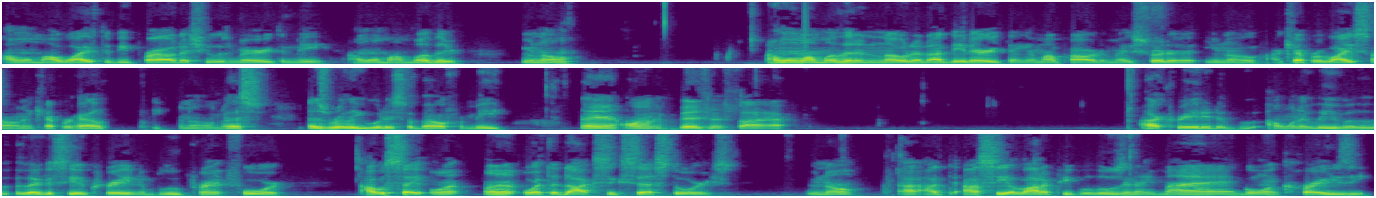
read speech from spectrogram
I want my wife to be proud that she was married to me. I want my mother, you know, I want my mother to know that I did everything in my power to make sure that, you know, I kept her lights on and kept her healthy. You know, that's that's really what it's about for me. And on the business side, I created a I want to leave a legacy of creating a blueprint for I would say un, unorthodox success stories. You know, I, I see a lot of people losing their mind, going crazy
